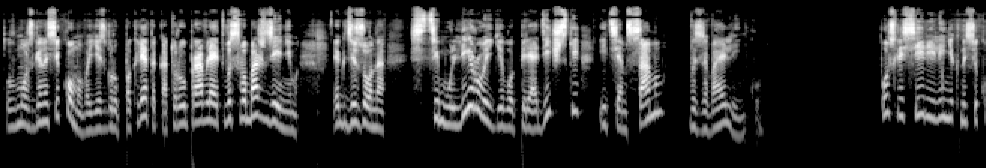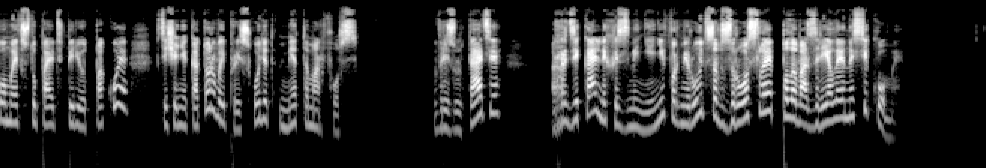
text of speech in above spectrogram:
В мозге насекомого есть группа клеток, которая управляет высвобождением экдизона, стимулируя его периодически и тем самым вызывая линьку. После серии линик насекомое вступает в период покоя, в течение которого и происходит метаморфоз. В результате радикальных изменений формируется взрослое половозрелое насекомое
